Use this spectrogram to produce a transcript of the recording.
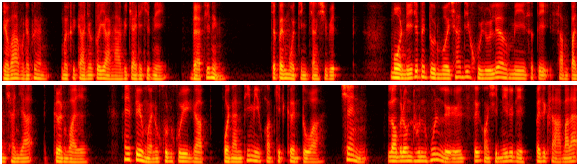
อย่าว่าผมนะเพื่อนมันคือการยกตัวอย่างงานวิจัยในคลิปนี้ แบบที่ 1 จะเป็นโหมดจริงจังชีวิต โหมดนี้จะเป็นตูนเวอร์ชั่นที่คุยรู้เรื่องมีสติสัมปัญชัญญะเกินวัย ให้ฟีลเหมือนคุณคุยกับคนนั้นที่มีความคิดเกินตัว เช่น ลองไปลงทุนหุ้นหรือซื้อของชิ้นนี้ดูดิ ไปศึกษามาละ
